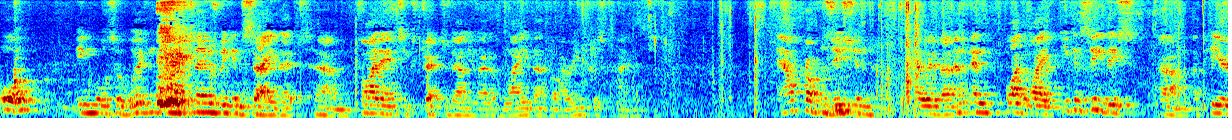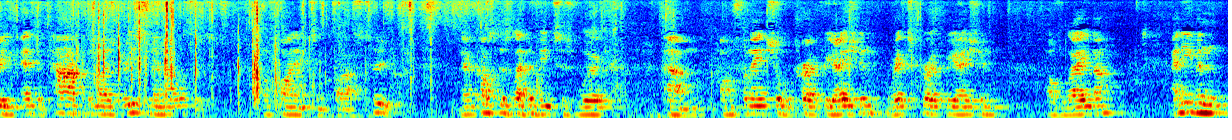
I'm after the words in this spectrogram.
Or, in more sort of working terms, we can say that um, finance extracts value out of labour via interest payments. Our proposition, however, and, and by the way, you can see this um, appearing as a part of the most recent analysis of finance in class too. Now, Costas Lapavitsas's work um, on financial appropriation or expropriation of labour, and even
